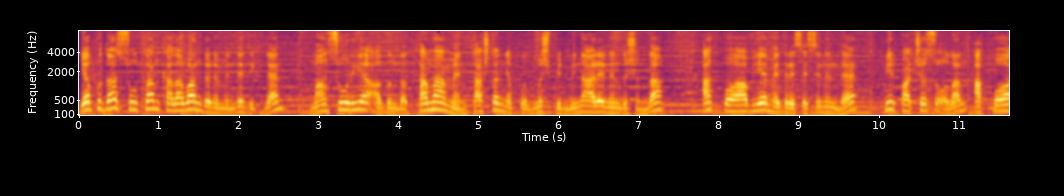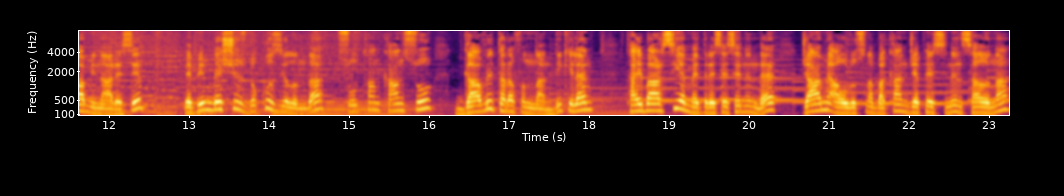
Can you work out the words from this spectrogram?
Yapıda Sultan Kalavan döneminde dikilen Mansuriye adında tamamen taştan yapılmış bir minarenin dışında Akboğaviye Medresesi'nin de bir parçası olan Akboğa Minaresi ve 1509 yılında Sultan Kansu Gavri tarafından dikilen Taybarsiye Medresesi'nin de cami avlusuna bakan cephesinin sağına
